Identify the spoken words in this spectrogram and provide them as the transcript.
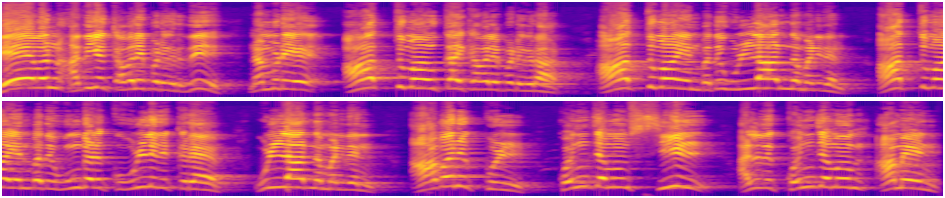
தேவன் அதிக கவலைப்படுகிறது. நம்முடைய ஆத்துமாவுக்காய் கவலைப்படுகிறார். ஆத்துமா என்பது உள்ளார்ந்த மனிதன். ஆத்துமா என்பது உங்களுக்கு உள்ளிருக்கிற உள்ளார்ந்த மனிதன். அவனுக்குள் கொஞ்சமும் சீல் அல்லது கொஞ்சமும் ஆமேன்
